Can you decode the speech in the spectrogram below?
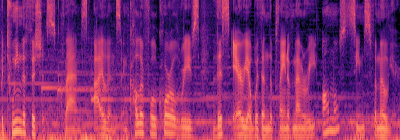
Between the fishes, clams, islands, and colorful coral reefs, this area within the plane of memory almost seems familiar.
